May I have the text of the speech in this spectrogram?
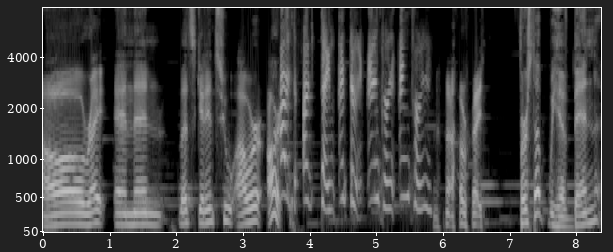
All right, and then let's get into our art. Art, art time, art time, art time, art time. All right. First up, we have Ben,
